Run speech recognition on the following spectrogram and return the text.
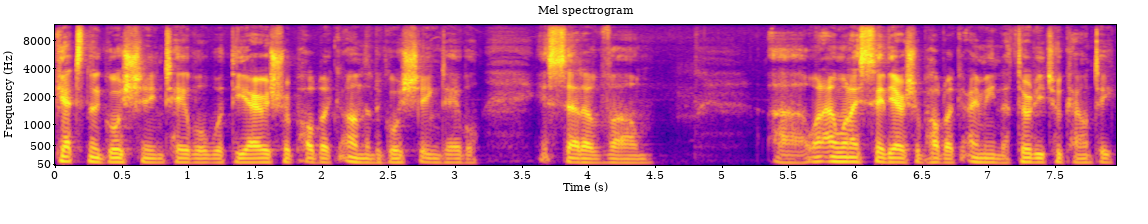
get to the negotiating table with the Irish Republic on the negotiating table, instead of um, uh, when I when I say the Irish Republic, I mean a 32 county,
